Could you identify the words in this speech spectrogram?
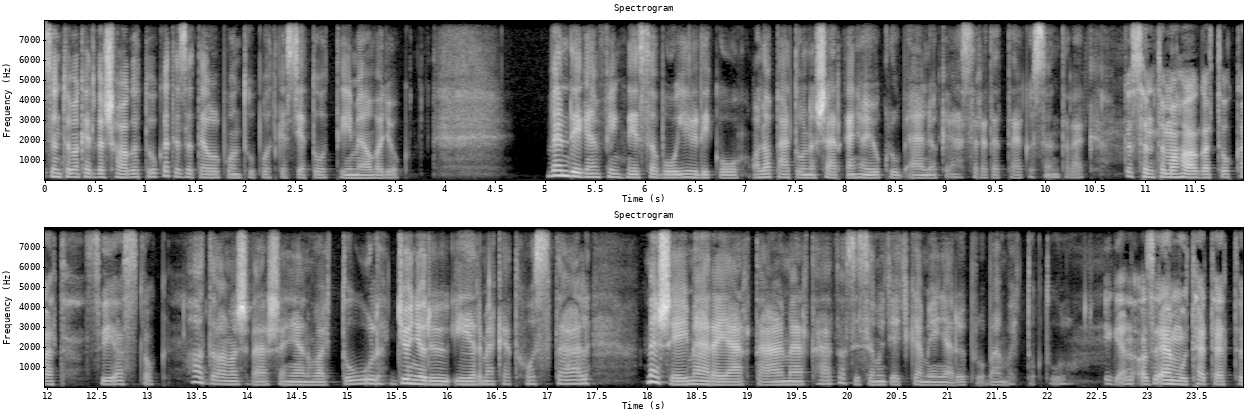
Köszöntöm a kedves hallgatókat, ez a teol.hu podcastje Tóth Tímea vagyok. Vendégem Finkné Szabó Ildikó, a Lapátolna Sárkányhajó Klub elnöke. Szeretettel köszöntelek. Köszöntöm a hallgatókat. Sziasztok! Hatalmas versenyen vagy túl, gyönyörű érmeket hoztál. Mesélj, merre jártál, mert hát azt hiszem, hogy egy kemény erőpróbán vagytok túl. Igen, az elmúlt hetet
